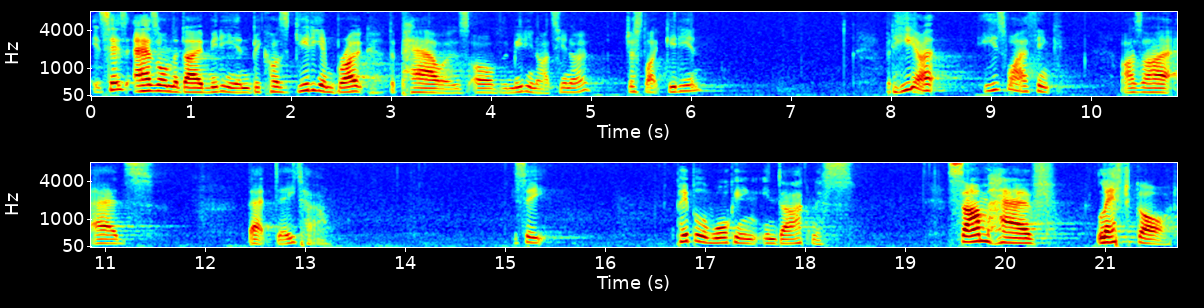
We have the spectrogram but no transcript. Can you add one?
it says as on the day of Midian because Gideon broke the powers of the Midianites, you know, just like Gideon. But here, here's why I think Isaiah adds that detail. You see, people are walking in darkness. Some have left God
